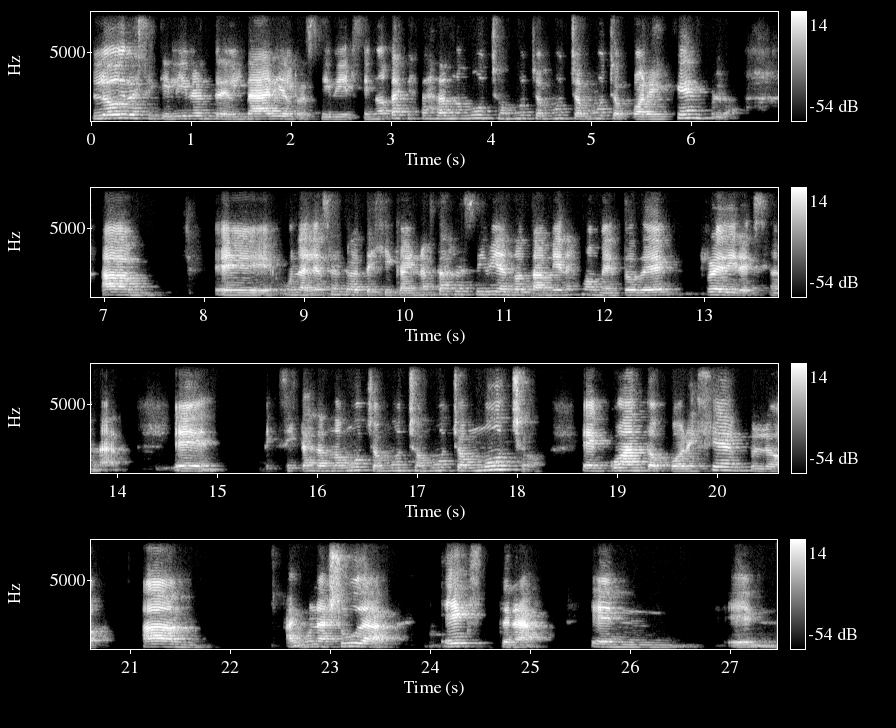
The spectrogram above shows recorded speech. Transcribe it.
logra ese equilibrio entre el dar y el recibir. Si notas que estás dando mucho, mucho, mucho, mucho, por ejemplo, eh, una alianza estratégica y no estás recibiendo, también es momento de redireccionar. Eh, si estás dando mucho, mucho, mucho, mucho en cuanto, por ejemplo, a alguna ayuda extra en, en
